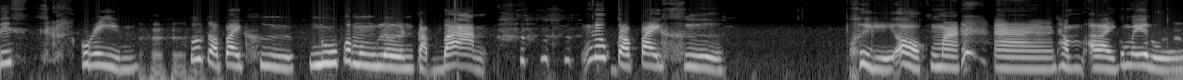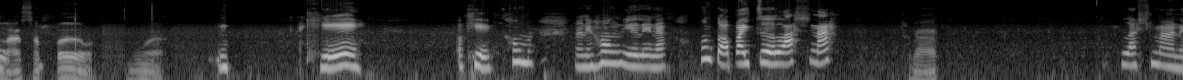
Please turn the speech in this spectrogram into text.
ลิสกรีม รูปต่อไปคือนูบกำลังเดินกลับบ้าน รูปต่อไปคือผีออกมา อ่าทำอะไรก็ไม่รู้ เดอะลาสซัปเปอร์มั่วโอ เค โอเค เข้ามาในห้องนี้เลยนะ ห้องต่อไปเจอลัชนะ ครับลัชมาใน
